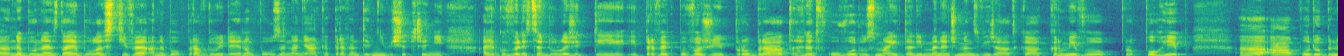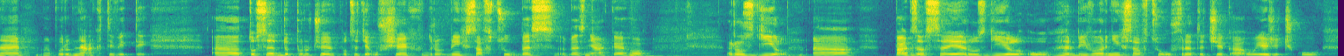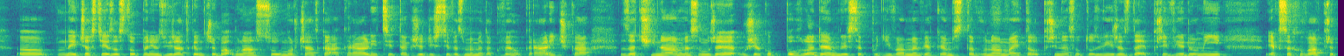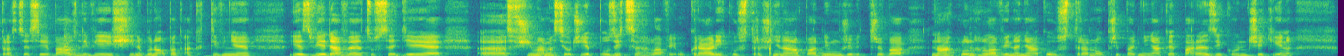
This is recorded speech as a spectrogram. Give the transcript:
nebo ne, zda je bolestivé, anebo opravdu jde jenom pouze na nějaké preventivní vyšetření. A jako velice důležitý i prvek považuji probrat hned v úvodu s majiteli management zvířátka, krmivo, pohyb a, eh, a podobné, a podobné aktivity. Eh, to se doporučuje v podstatě u všech drobných savců bez, bez nějakého rozdílu. Pak zase je rozdíl u herbivorních savců, u freteček a u ježičků. E, nejčastěji zastoupeným zvířátkem třeba u nás jsou morčátka a králíci, takže když si vezmeme takového králíčka, začínáme samozřejmě už jako pohledem, kdy se podíváme, v jakém stavu nám majitel přinesl to zvíře, zda je přivědomí, jak se chová v přepravce, jestli je bázlivější nebo naopak aktivně je zvědavé, co se děje. E, všímáme si určitě pozice hlavy. U králíku strašně nápadný může být třeba náklon hlavy na nějakou stranu, případně nějaké parézy končetin.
